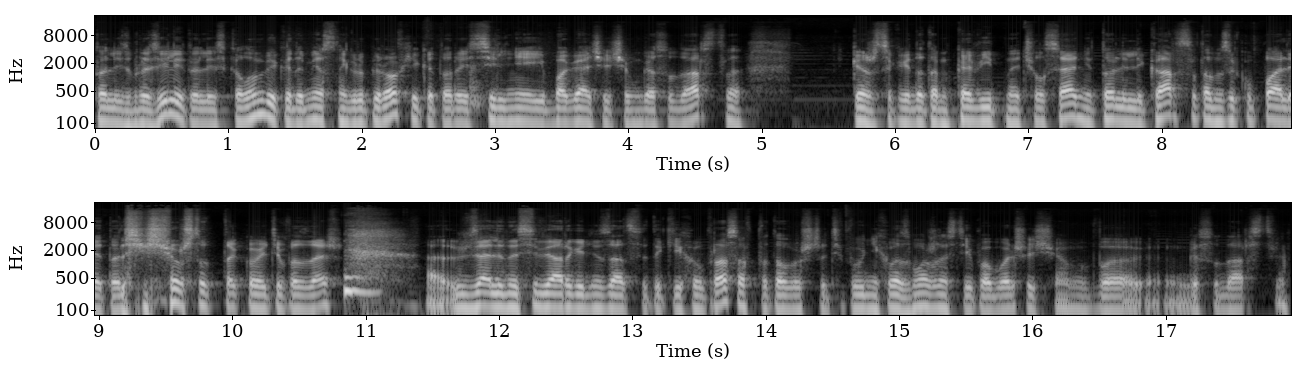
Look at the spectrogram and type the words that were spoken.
то ли из Бразилии, то ли из Колумбии, когда местные группировки, которые сильнее и богаче, чем государство, кажется, когда там ковид начался, они то ли лекарства там закупали, то ли еще что-то такое, типа, знаешь, э, взяли на себя организацию таких вопросов, потому что, типа, у них возможностей побольше, чем в государстве.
